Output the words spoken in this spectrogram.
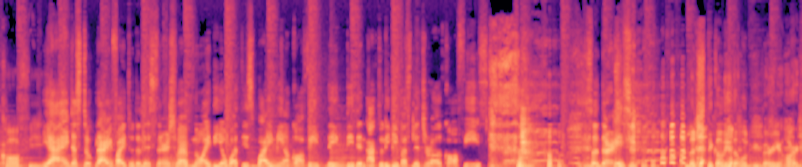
coffee. Yeah, and just to clarify to the listeners who have no idea what is buy me a coffee, they didn't actually give us literal coffees. So, so there is Logistically, that would be very hard.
